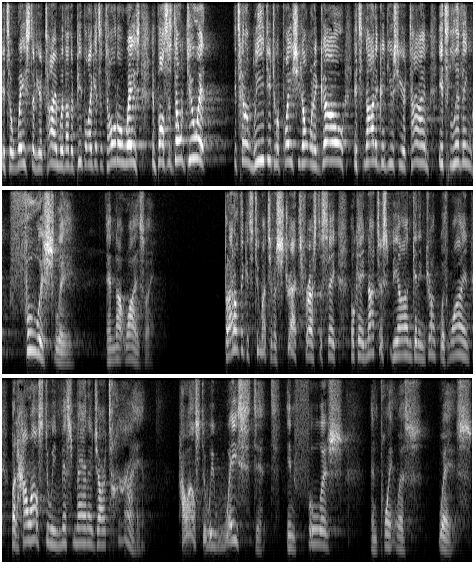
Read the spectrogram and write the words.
it's a waste of your time with other people. Like it's a total waste. And Paul says, don't do it. It's going to lead you to a place you don't want to go. It's not a good use of your time. It's living foolishly and not wisely. But I don't think it's too much of a stretch for us to say, okay, not just beyond getting drunk with wine, but how else do we mismanage our time? How else do we waste it in foolish and pointless ways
